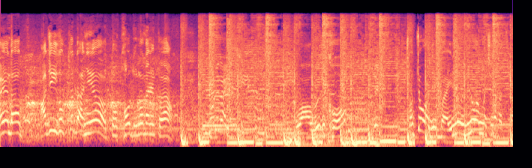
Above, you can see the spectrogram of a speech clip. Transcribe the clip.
아니야 나 아직 이거 끝 아니에요. 더, 더 돌아다닐 거야. 와 왜 이렇게 커? 저쪽 어딜 거야? 일로 일로 한번 지나갑시다.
